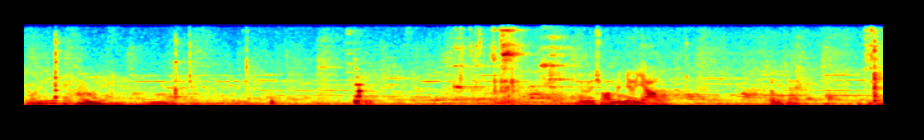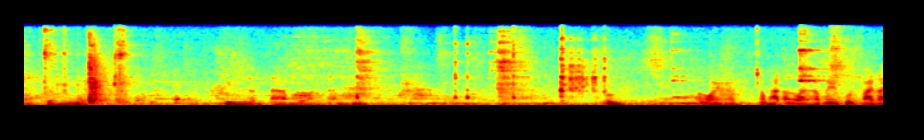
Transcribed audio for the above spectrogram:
โอ้ยใส่ข้าวแล้วทำไมช้อนมันยาวๆอะก็ไม่ใช่ช่วงนี้แบบกินแล้วตาบอดอร่อยครับข้าวผัดอร่อยครับเป็นฟูดไฟไร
